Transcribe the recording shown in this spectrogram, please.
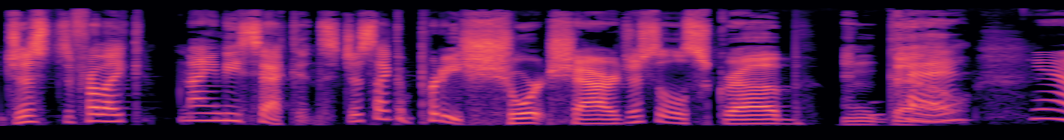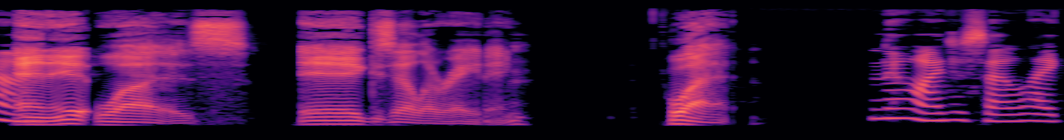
just for like ninety seconds, just like a pretty short shower, just a little scrub and Okay. go, Yeah. and it was exhilarating. What? no, I just I like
